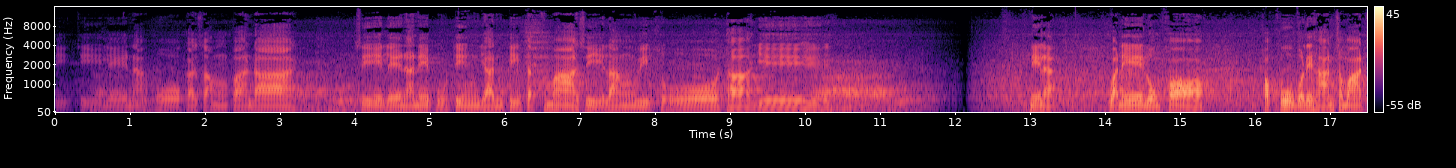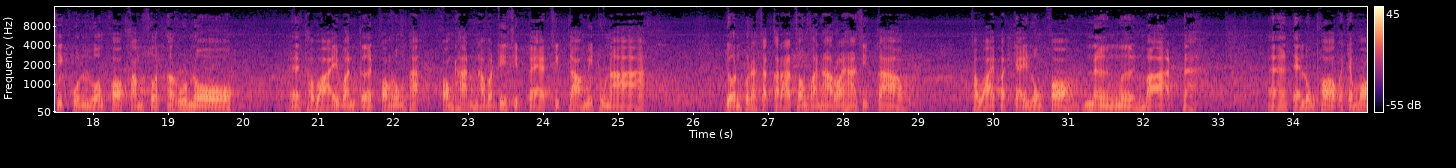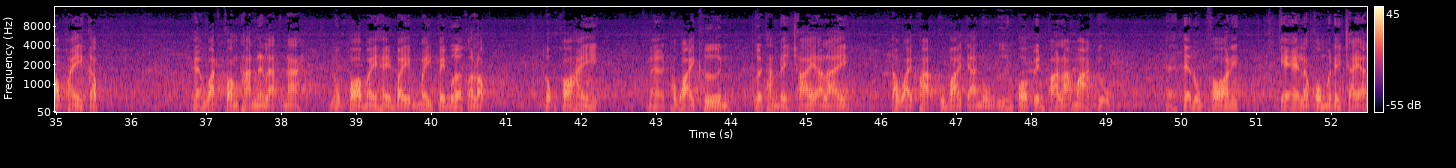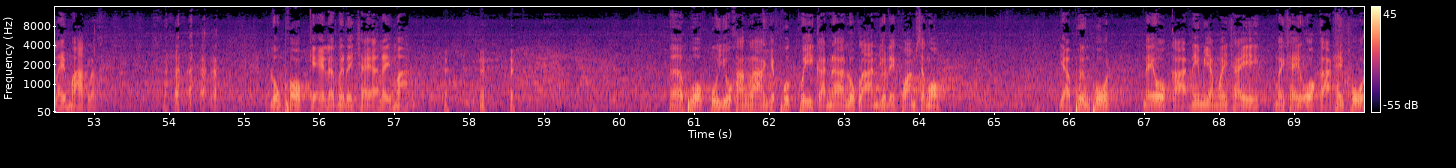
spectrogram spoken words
ติทีเลนะโภกสัมปดาสีเลนะเนปุติงยันติตัตมาสีลังวิโสทะเย นี่แหละ วันนี้หลวงพ่อพระครูบริหารสมาธิคุณหลวงพ่อคำสดอรุโน ถวายวันเกิดของหลวงทะของท่านนะวันที่ 18 19 มิถุนายนพุทธศักราช 2559 ถวายปัจจัยหลวงพ่อ10,000บาทนะแต่หลวงพ่อก็จะมอบให้กับวัดของท่านนั่นแหละนะหลวงพ่อไม่ให้ใบไม่ไปเบิกก็หรอกหลวงพ่อให้ถวายคืนเผื่อท่านได้ใช้อะไร ถวายพระครูบาอาจารย์องค์อื่น พ่อเป็นภาระมากอยู่แต่หลวงพ่อนี่แก่แล้วคงไม่ได้ใช้อะไรมากแล้วหลวงพ่อแก่แล้วไม่ได้ใช้อะไรมาก พวกผู้อยู่ข้างล่างจะพูดคุยกันนะลูกหลานอยู่ในความสงบ อย่าเพิ่งพูดในโอกาสนี้ยังไม่ใช่ไม่ใช่โอกาสให้พูด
